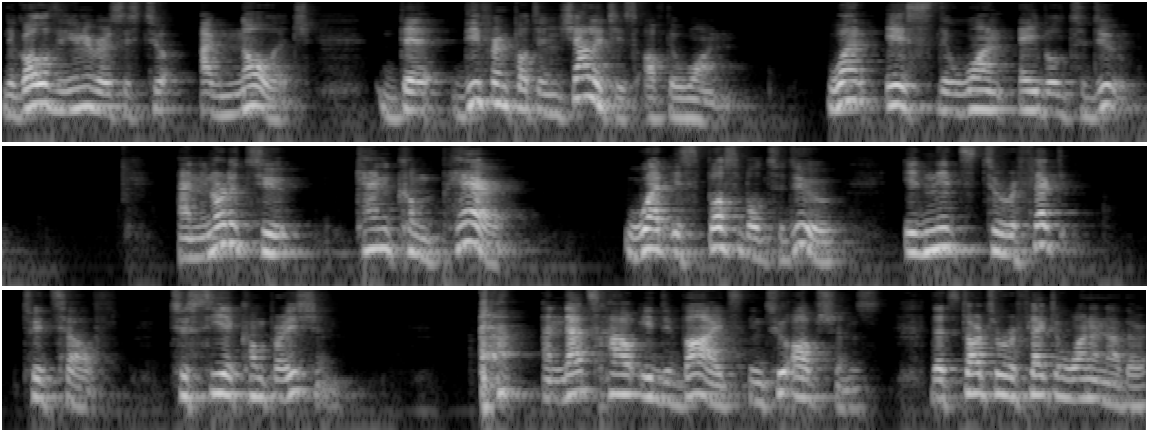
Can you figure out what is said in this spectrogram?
The goal of the universe is to acknowledge the different potentialities of the one. What is the one able to do? And in order to can compare what is possible to do, it needs to reflect to itself, to see a comparison. And that's how it divides into options that start to reflect on one another,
